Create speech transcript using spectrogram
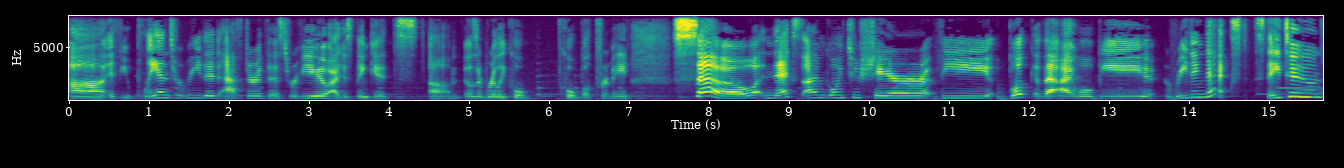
uh, if you plan to read it after this review. I just think it's um, it was a really cool cool book for me. So, next I'm going to share the book that I will be reading next. Stay tuned.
